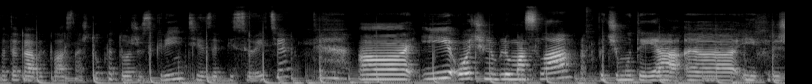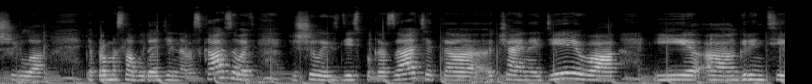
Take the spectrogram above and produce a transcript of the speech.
Вот такая вот классная штука, тоже скриньте, записывайте. А, и очень люблю масла, почему-то я э, их решила, я про масла буду отдельно рассказывать, решила их здесь показать. Это чайное дерево и Green Tea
